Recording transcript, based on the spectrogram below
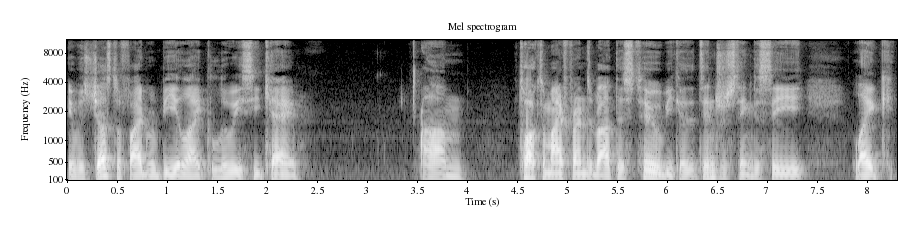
it was justified would be like Louis C.K. Um, talk to my friends about this too because it's interesting to see like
